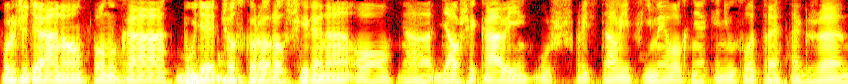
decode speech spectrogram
Určite áno, ponuka bude čoskoro rozšírená o a, ďalšie kávy, už pristali v e-mailoch nejaké newsletter, takže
